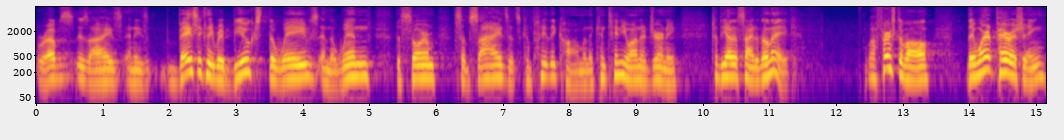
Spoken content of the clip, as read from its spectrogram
rubs his eyes, and he basically rebukes the waves and the wind. The storm subsides, it's completely calm, and they continue on their journey to the other side of the lake? Well, first of all, they weren't perishing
